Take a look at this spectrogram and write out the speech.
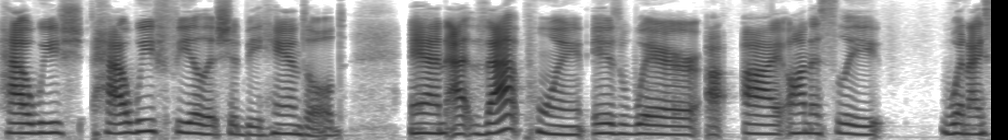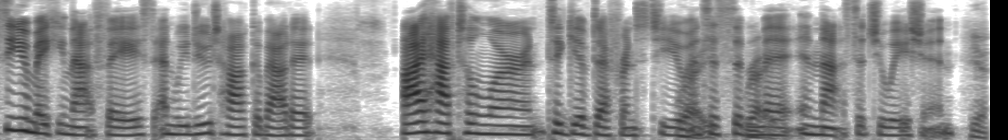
how we sh- how we feel it should be handled. And at that point is where I, I honestly when I see you making that face and we do talk about it, I have to learn to give deference to you and Right, to right. submit in that situation. Yeah.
